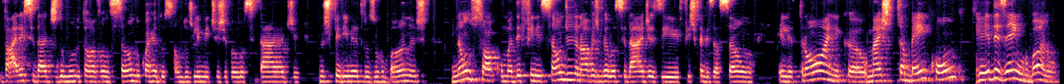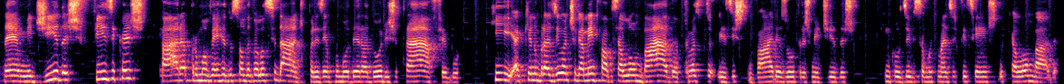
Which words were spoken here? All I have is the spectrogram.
Várias cidades do mundo estão avançando com a redução dos limites de velocidade nos perímetros urbanos, não só com uma definição de novas velocidades e fiscalização eletrônica, mas também com redesenho urbano, né? medidas físicas para promover a redução da velocidade, por exemplo, moderadores de tráfego, que aqui no Brasil antigamente falava-se a lombada, mas existem várias outras medidas que inclusive são muito mais eficientes do que a lombada.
